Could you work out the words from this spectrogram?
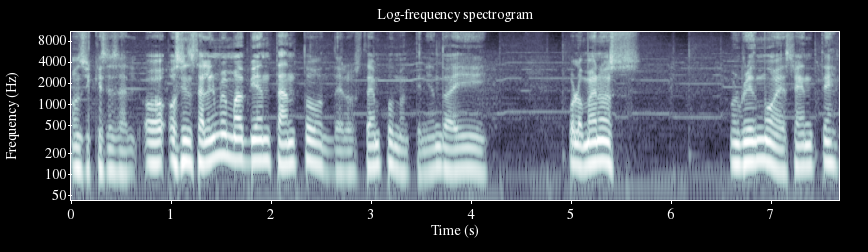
O sin, o sin salirme más bien tanto de los tempos, manteniendo ahí por lo menos un ritmo decente,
